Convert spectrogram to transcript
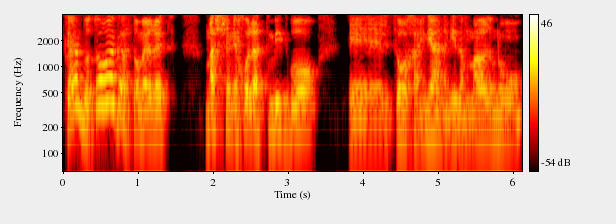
כן, באותו רגע, זאת אומרת, משהו שאני יכול להתמיד בו, אה, לצורך העניין, נגיד אמרנו,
